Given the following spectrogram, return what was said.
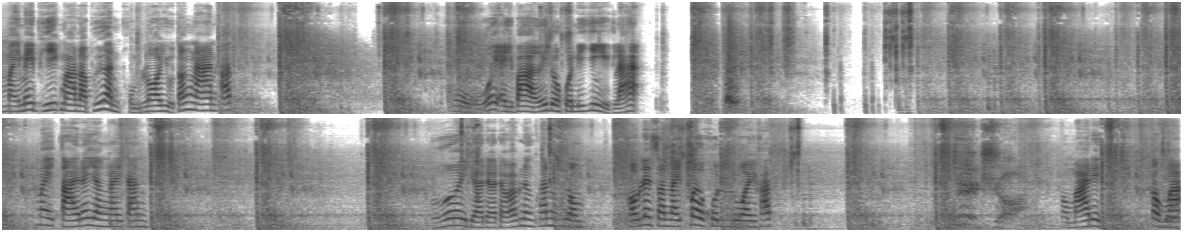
ำไมไม่พีกมาล่ะเพื่อน ผมรออยู่ตั้งนานครับโอ้โหไอ้บ้าเอ้ยโดนคนนี้ยิงอีกแล้วไม่ตายได้ยังไงกันเฮ้ยเดี๋ยวเดี๋ยวเดี๋ยวแป๊บนึงท่านผู้ชมเขาเล่นสไนเปอร์คนรวยครับ Headshot. ก็มาดิก็มา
